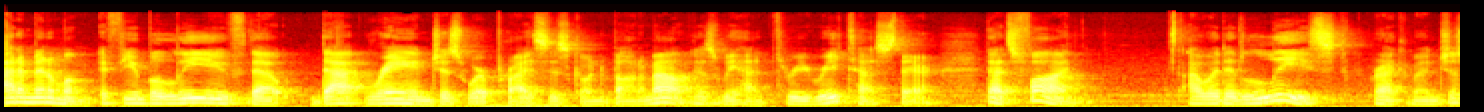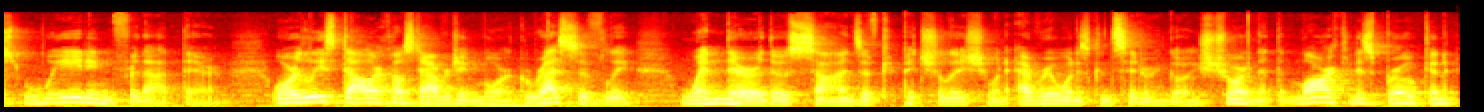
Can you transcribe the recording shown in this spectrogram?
at a minimum, if you believe that that range is where price is going to bottom out because we had three retests there, that's fine. I would at least recommend just waiting for that there, or at least dollar cost averaging more aggressively when there are those signs of capitulation, when everyone is considering going short and that the market is broken.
